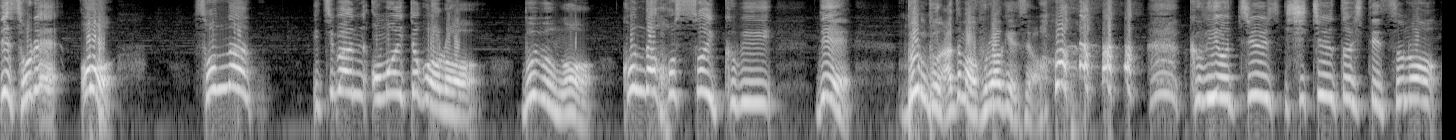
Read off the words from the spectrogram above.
で、それを、そんな、一番重いところ、部分を、こんな細い首で、ブンブン頭を振るわけですよ。首を中、支柱として、その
